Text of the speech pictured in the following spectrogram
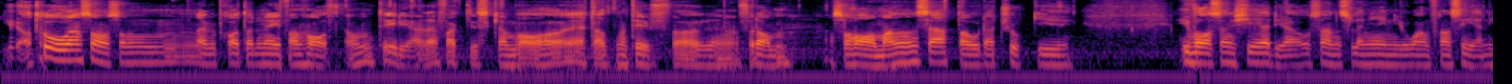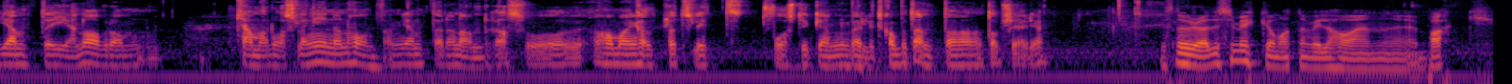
Jag tror en sån som när vi pratade Nathan Hawthorne tidigare faktiskt kan vara ett alternativ för, eh, för dem. Alltså har man Zäta och Datsjuk i, i varsin kedja och sen slänger in Johan Franzén jämte en av dem kan man då slänga in en Hontan jämte den andra så har man ju helt plötsligt två stycken väldigt kompetenta toppkedjor. Det snurrades ju mycket om att de ville ha en eh, back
